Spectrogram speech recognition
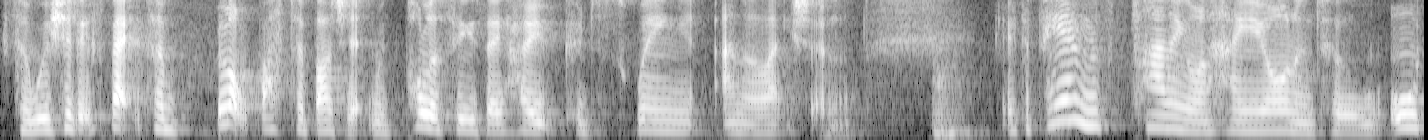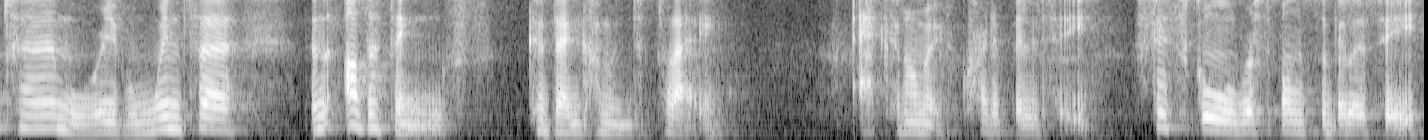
So we should expect a blockbuster budget with policies they hope could swing an election. If the PM is planning on hanging on until autumn or even winter, then other things could then come into play. Economic credibility, fiscal responsibility,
